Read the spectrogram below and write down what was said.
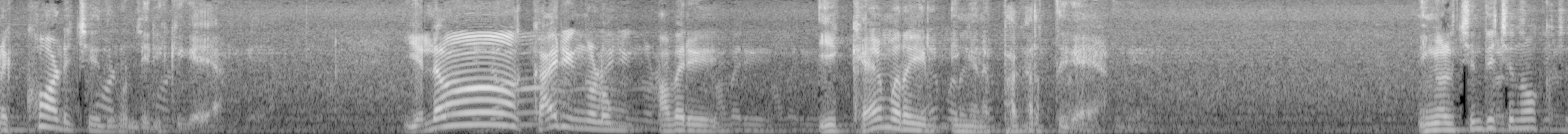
റെക്കോർഡ് ചെയ്തുകൊണ്ടിരിക്കുകയാണ്. എല്ലാ കാര്യങ്ങളും അവർ ഈ ക്യാമറയിൽ ഇങ്ങനെ പകർത്തുകയാണ്. നിങ്ങൾ ചിന്തിച്ചു നോക്ക്.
